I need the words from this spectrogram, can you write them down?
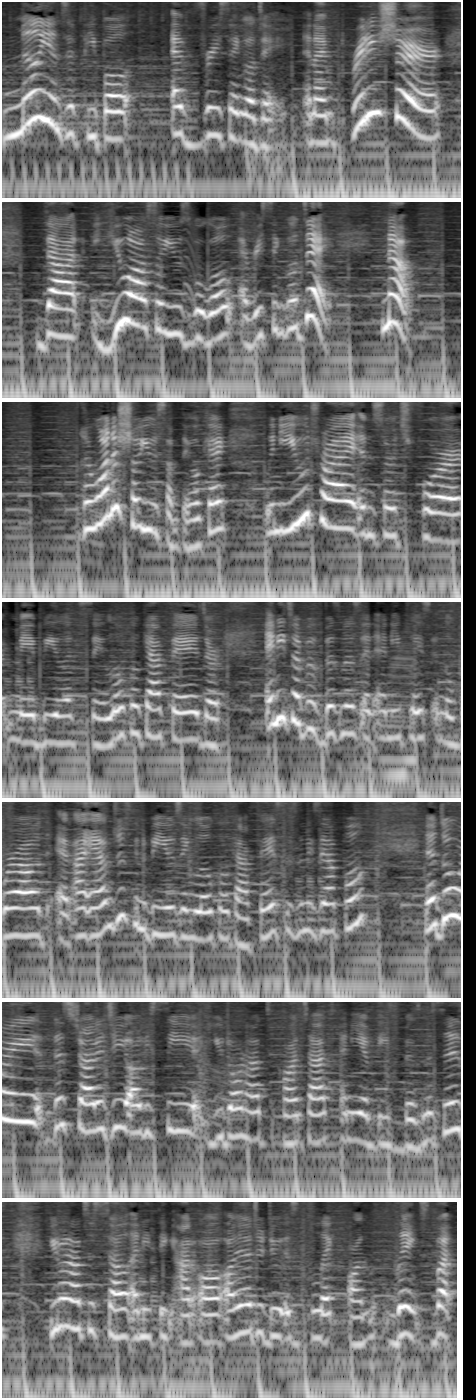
millions of people every single day. And I'm pretty sure that you also use Google every single day. Now, I want to show you something, okay? When you try and search for maybe, let's say, local cafes or any type of business in any place in the world, and I am just going to be using local cafes as an example. Now, don't worry, this strategy obviously you don't have to contact any of these businesses, you don't have to sell anything at all. All you have to do is click on links. But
